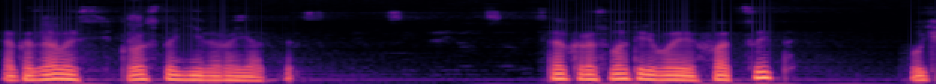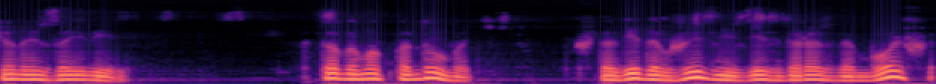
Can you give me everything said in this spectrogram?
оказалось просто невероятным. Так, рассматривая фацит, ученые заявили, кто бы мог подумать, что видов жизни здесь гораздо больше,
